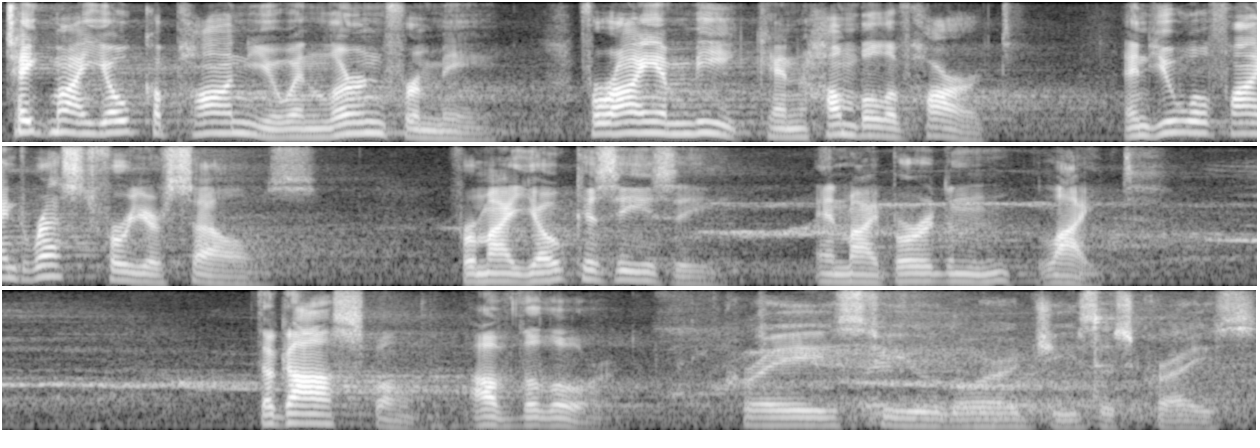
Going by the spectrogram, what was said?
Take my yoke upon you and learn from me, for I am meek and humble of heart, and you will find rest for yourselves. For my yoke is easy and my burden light. The Gospel of the Lord. Praise to you, Lord Jesus Christ.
